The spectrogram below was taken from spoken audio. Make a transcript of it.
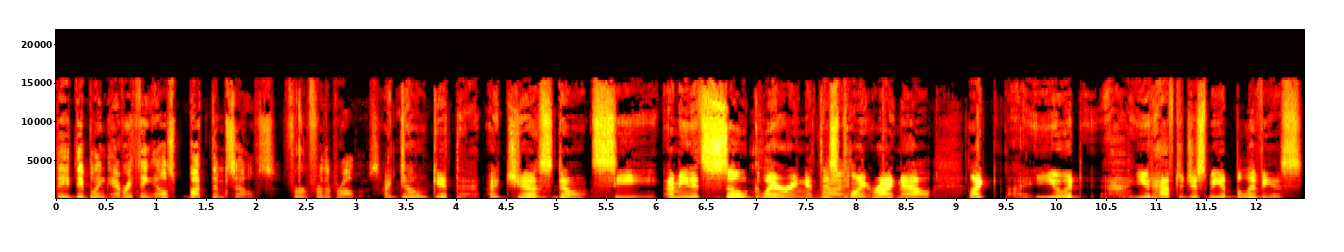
they they blame everything else but themselves for for the problems. I don't get that. I just don't see. I mean, it's so glaring at this Right. point right now. Like uh, you would, you'd have to just be oblivious.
